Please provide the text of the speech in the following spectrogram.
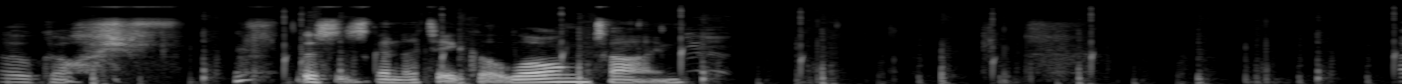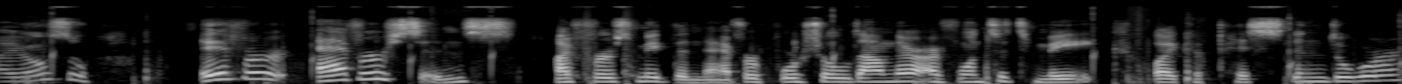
Oh gosh. this is gonna take a long time. I also, ever, ever since I first made the Nether portal down there, I've wanted to make, like, a piston door.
